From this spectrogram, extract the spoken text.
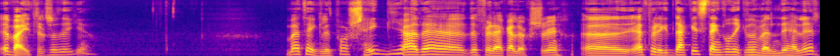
jeg veit rett og slett ikke. Men jeg tenker litt på skjegg. Ja, det, det, føler jeg ikke er luxury. Uh, jeg føler ikke, Det er ikke stengt tatt ikke nødvendig heller.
